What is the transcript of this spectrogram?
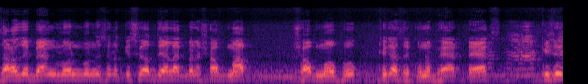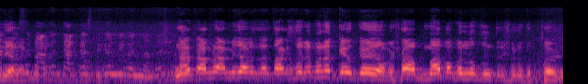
যারা যে ব্যাংক লোন বলেছিল কিছু আর দেওয়া লাগবে না সব মাপ সব মফুক ঠিক আছে কোনো ভ্যাট ট্যাক্স কিছুই দেওয়া লাগবে না না তো? আমরা আমি যাব তার কাছে নেব না কেউ কেউ যাবে সব মাপ আবার নতুন করে শুরু করতে হবে।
